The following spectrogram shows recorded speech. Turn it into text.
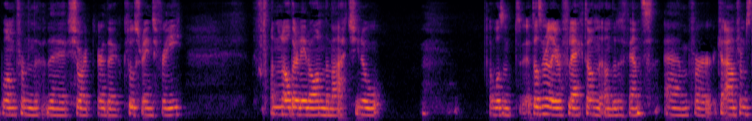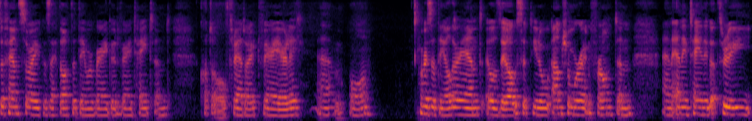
one from the, the short or the close range free, and another later on in the match. You know, it wasn't. It doesn't really reflect on on the defence um, for Antrim's defence. Sorry, because I thought that they were very good, very tight, and cut all threat out very early um, on. Whereas at the other end, it was the opposite. You know, Antrim were out in front, and and any time they got through,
